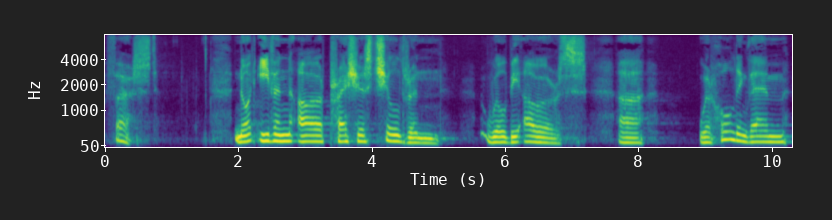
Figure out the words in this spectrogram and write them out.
first. Not even our precious children will be ours. Uh, we're holding them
